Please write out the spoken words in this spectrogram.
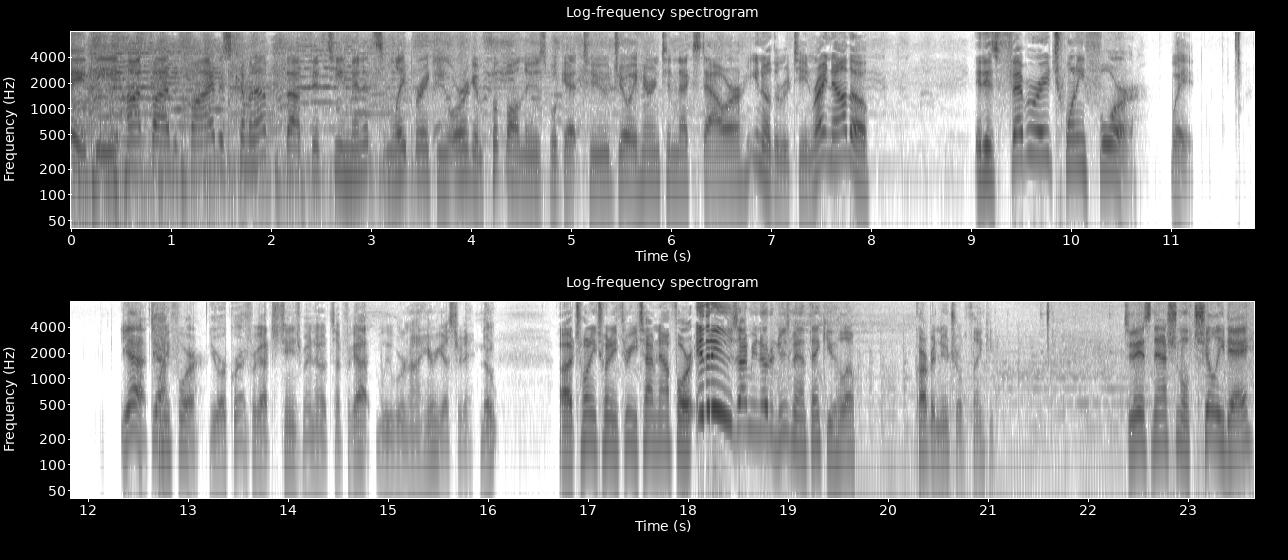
Okay, the Hot Five at Five is coming up. About 15 minutes. Some late breaking Oregon football news we'll get to. Joey Harrington next hour. You know the routine. Right now, though, it is February 24. Wait. Yeah, 24. you are correct. I forgot to change my notes. I forgot we were not here yesterday. Nope. Uh, 2023. Time now for In the News. I'm your noted newsman. Thank you. Hello. Carbon neutral. Thank you. Today is National Chili Day,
